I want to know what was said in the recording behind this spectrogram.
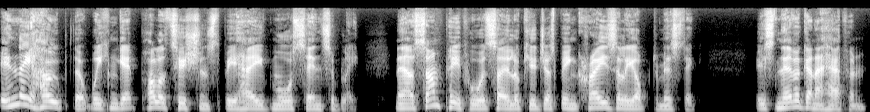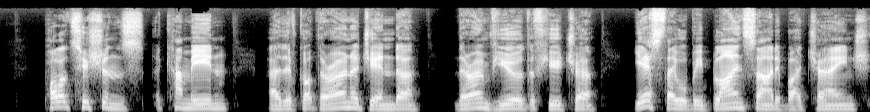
in the hope that we can get politicians to behave more sensibly. Now, some people would say, look, you're just being crazily optimistic. It's never going to happen. Politicians come in, uh, they've got their own agenda, their own view of the future. Yes, they will be blindsided by change.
